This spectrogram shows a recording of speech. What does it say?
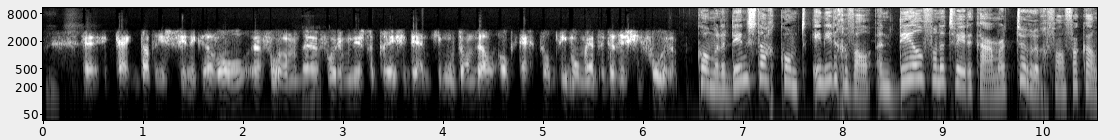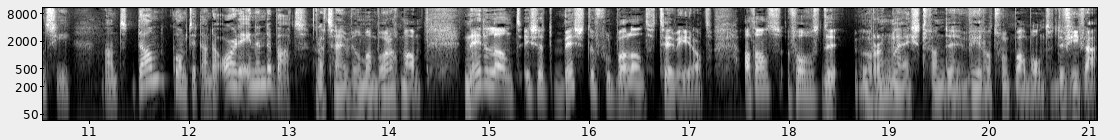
Uh, kijk, dat is vind ik een rol voor, een, voor de minister-president. Je moet dan wel ook echt op die momenten de regie voeren. Komende dinsdag komt in ieder geval een deel van de Tweede Kamer terug van vakantie. Want dan komt dit aan de orde in een debat. Dat zijn Wilma Borgman. Nederland is het beste voetballand ter wereld. Althans volgens de ranglijst van de Wereldvoetbalbond, de FIFA.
